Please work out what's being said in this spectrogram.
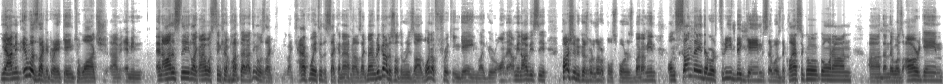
Yeah, I mean, it was like a great game to watch. I mean, and honestly, like I was thinking about that. I think it was like like halfway through the second half, and I was like, man, regardless of the result, what a freaking game! Like you're on. I mean, obviously, partially because we're Liverpool supporters, but I mean, on Sunday there were three big games. There was the Classico going on. Uh, then there was our game,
